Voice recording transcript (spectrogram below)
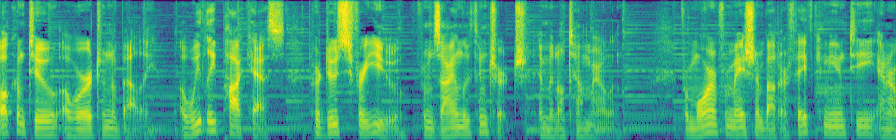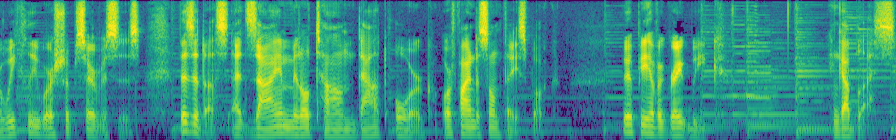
Welcome to A Word from the Valley, a weekly podcast produced for you from Zion Lutheran Church in Middletown, Maryland. For more information about our faith community and our weekly worship services, visit us at zionmiddletown.org or find us on Facebook. We hope you have a great week, and God bless.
